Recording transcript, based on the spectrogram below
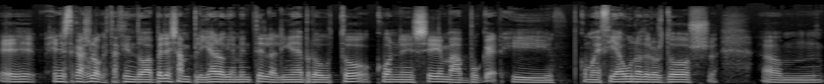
eh, en este caso lo que está haciendo Apple es ampliar obviamente la línea de producto con ese MacBook. Y como decía uno de los dos um,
